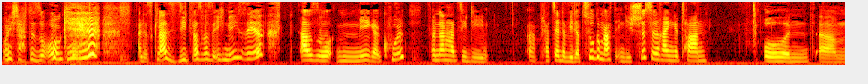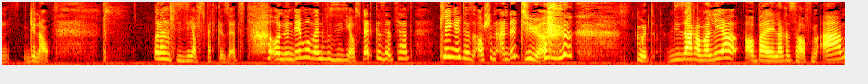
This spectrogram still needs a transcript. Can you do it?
Und ich dachte so, okay, alles klar, sie sieht was, was ich nicht sehe. Also mega cool. Und dann hat sie die äh, Plazenta wieder zugemacht, in die Schüssel reingetan und ähm, genau. Und dann hat sie sich aufs Bett gesetzt. Und in dem Moment, wo sie sich aufs Bett gesetzt hat, klingelt es auch schon an der Tür. Gut, die Sarah Malea bei Larissa auf dem Arm.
